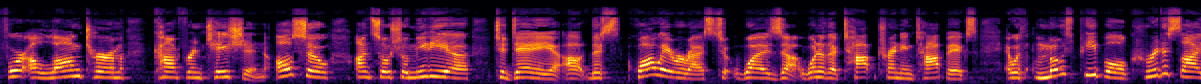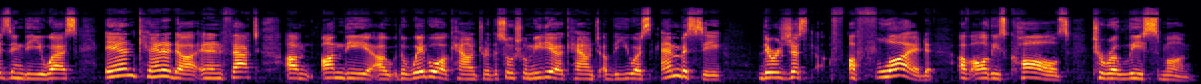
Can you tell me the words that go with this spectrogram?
for a long-term confrontation. Also on social media today, uh, this Huawei arrest was uh, one of the top trending topics, and with most people criticizing the U.S. and Canada. And in fact, um, on the uh, the Weibo account or the social media account of the U.S. Embassy, there was just a flood of all these calls to release Meng.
